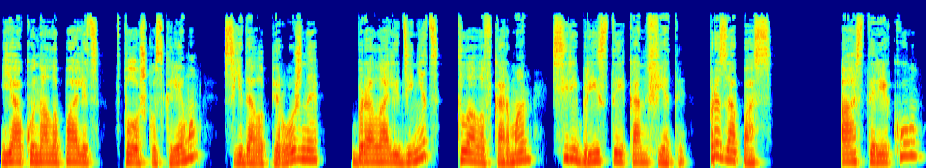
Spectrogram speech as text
Я окунала палец в плошку с кремом, съедала пирожное, брала леденец, клала в карман серебристые конфеты, про запас. А старику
